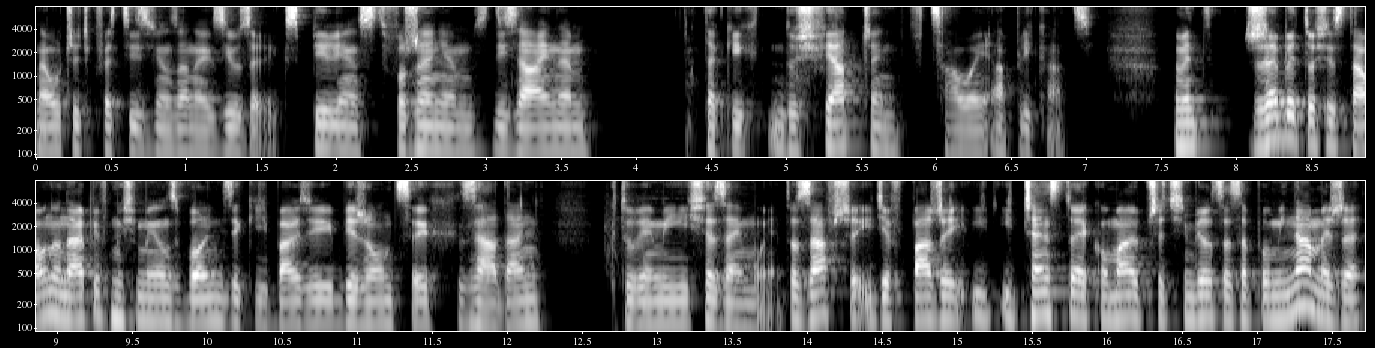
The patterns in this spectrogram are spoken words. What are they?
nauczyć kwestii związanych z user experience, z tworzeniem, z designem takich doświadczeń w całej aplikacji. No więc, żeby to się stało, no najpierw musimy ją zwolnić z jakichś bardziej bieżących zadań, którymi się zajmuję. To zawsze idzie w parze i, i, często jako mały przedsiębiorca zapominamy, że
